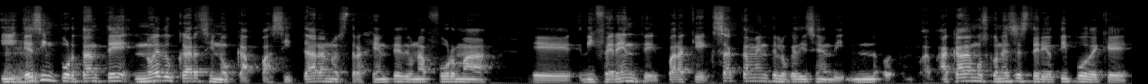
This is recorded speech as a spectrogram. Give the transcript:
Y es importante no educar, sino capacitar a nuestra gente de una forma eh, diferente para que exactamente lo que dice Andy, acabemos con ese estereotipo de que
